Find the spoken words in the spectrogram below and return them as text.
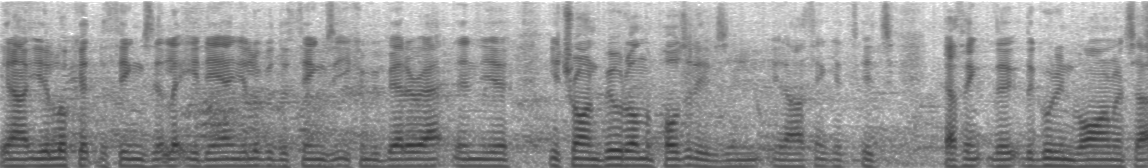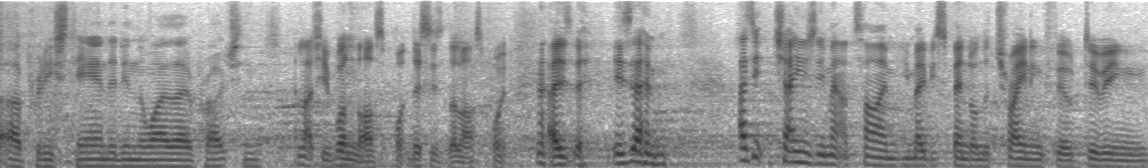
you know you look at the things that let you down, you look at the things that you can be better at, and you you try and build on the positives. And you know I think it, it's I think the, the good environments are, are, pretty standard in the way they approach things. And actually, one last point. This is the last point. is, is um, has it changed the amount of time you maybe spend on the training field doing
